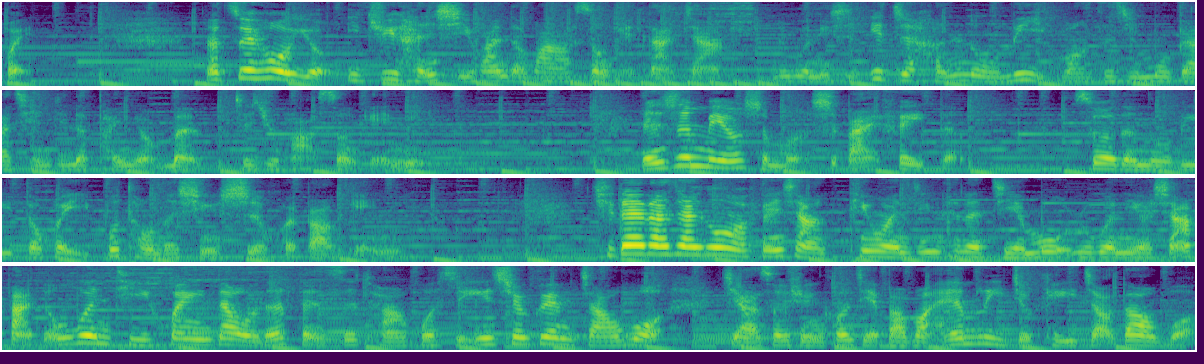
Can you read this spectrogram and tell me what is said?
会。那最后有一句很喜欢的话送给大家：如果你是一直很努力往自己目标前进的朋友们，这句话送给你。人生没有什么是白费的，所有的努力都会以不同的形式回报给你。期待大家跟我分享。听完今天的节目，如果你有想法跟问题，欢迎到我的粉丝团或是 Instagram 找我，只要搜寻空姐包包 Emily 就可以找到我。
